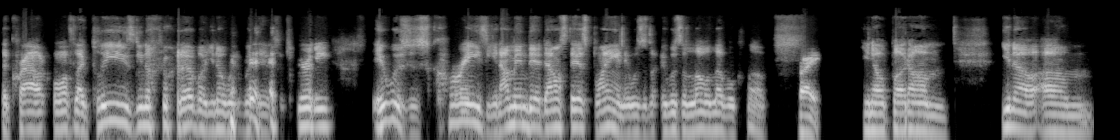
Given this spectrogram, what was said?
the crowd off like please you know whatever you know with, with their security. It was just crazy and i'm in there downstairs playing. It was it was a low level club. Right. You know but um you know um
